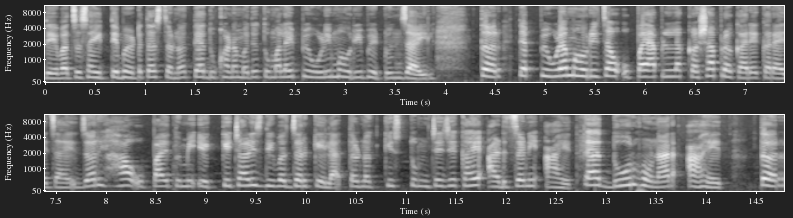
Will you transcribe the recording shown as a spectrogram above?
देवाचं साहित्य भेटत असतं ना त्या दुकानामध्ये तुम्हाला ही पिवळी मोहरी भेटून जाईल. तर त्या पिवळ्या मोहरीचा उपाय आपल्याला कशा प्रकारे करायचा आहे? जर हा उपाय तुम्ही एक्केचाळीस दिवस जर केला तर नक्कीच तुमचे जे काही अडचणी आहेत त्या दूर होणार आहेत. तर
